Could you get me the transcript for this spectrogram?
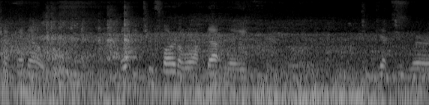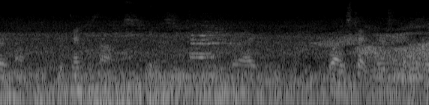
check that out. Might be too far to walk that way to get to where uh, the dentist office I was 10 years ago. So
